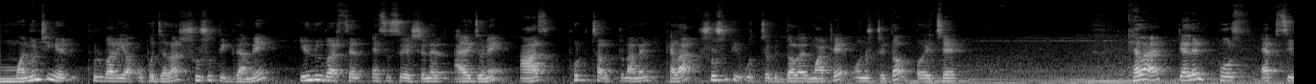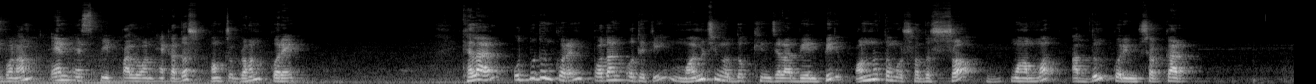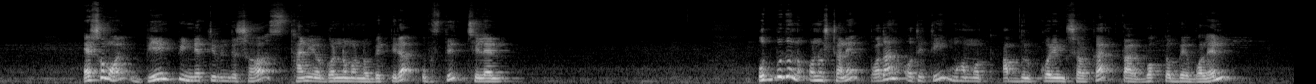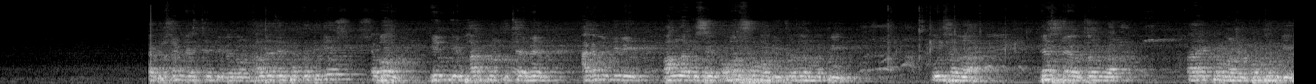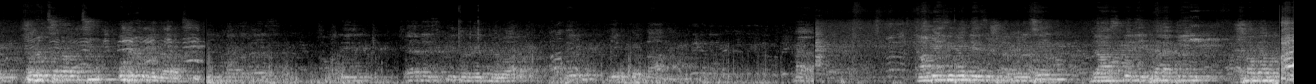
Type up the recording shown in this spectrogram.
ময়মনসিংহের ফুলবাড়িয়া উপজেলার সুসুতি গ্রামে ইউনিভার্সাল অ্যাসোসিয়েশনের আয়োজনে আজ ফুটসাল টুর্নামেন্ট খেলা সুসুতি উচ্চ বিদ্যালয় মাঠে অনুষ্ঠিত হয়েছে। খেলায় ট্যালেন্ট ফোর্স এফসি বনাম এনএসপি পালোয়ান একাদশ অংশগ্রহণ করে। খেলার উদ্বোধন করেন প্রধান অতিথি ময়মনসিংহ দক্ষিণ জেলা বিএনপির অন্যতম সদস্য মোহাম্মদ আব্দুল করিম সরকার। এ সময় বিএনপি নেতৃবৃন্দ সহ স্থানীয় গণ্যমান্য ব্যক্তিরা উপস্থিত ছিলেন। উদ্বোধন অনুষ্ঠানে প্রধান অতিথি মোহাম্মদ আব্দুল করিম সরকার তার বক্তব্যে বলেন বাংলাদেশের পক্ষ থেকে শুভেচ্ছা জানাচ্ছি, অভিনন্দন জানাচ্ছি। আমি ইতিমধ্যে ঘোষণা করেছি যে আজকের এই খেলাটি সভাপতি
